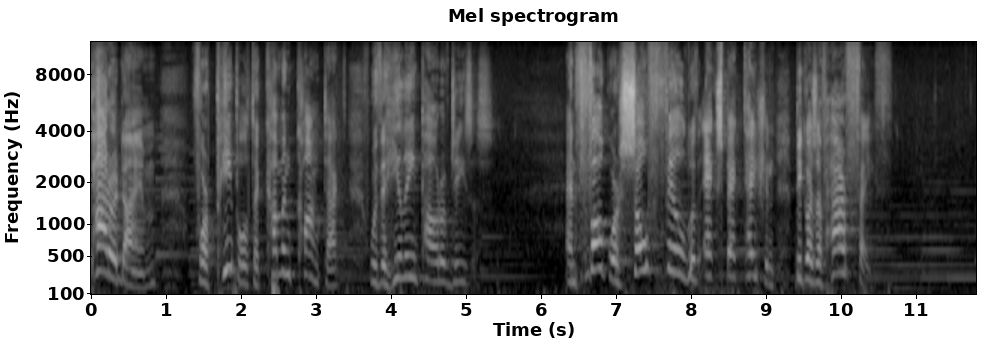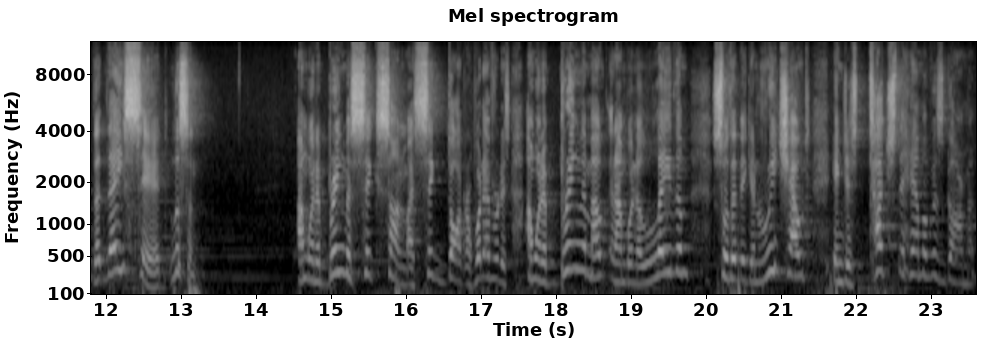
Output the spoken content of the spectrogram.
paradigm for people to come in contact with the healing power of Jesus. And folk were so filled with expectation because of her faith that they said, Listen, I'm going to bring my sick son, my sick daughter, whatever it is. I'm going to bring them out and I'm going to lay them so that they can reach out and just touch the hem of his garment.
